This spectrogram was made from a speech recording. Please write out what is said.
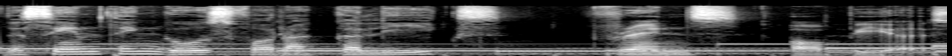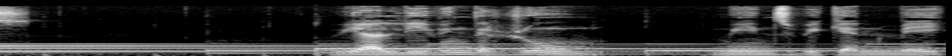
The same thing goes for our colleagues, friends, or peers. We are leaving the room means we can make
